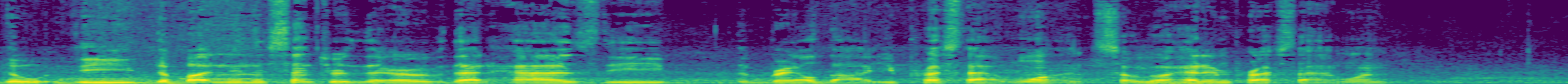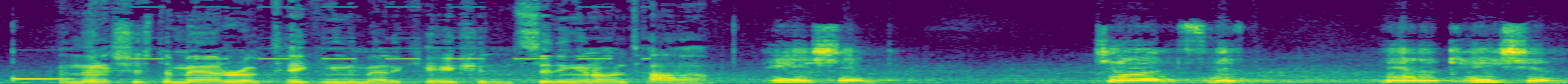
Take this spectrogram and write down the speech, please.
the the the button in the center there that has the the braille dot. You press that once. So go ahead and press that one. And then it's just a matter of taking the medication and sitting it on top. Patient. John Smith. Medication.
